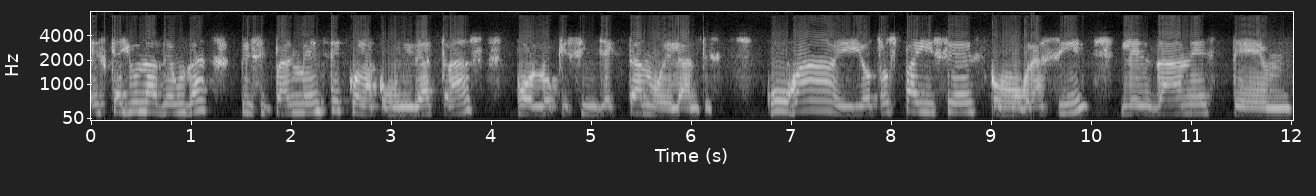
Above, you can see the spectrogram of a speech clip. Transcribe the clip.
es que hay una deuda principalmente con la comunidad trans por lo que se inyectan modelantes. Cuba y otros países como Brasil les dan este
